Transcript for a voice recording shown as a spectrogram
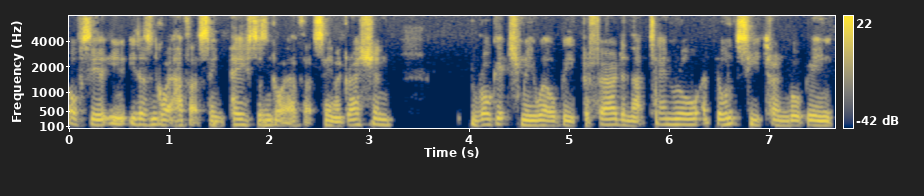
obviously, he, he, doesn't quite have that same pace, doesn't quite have that same aggression. Rogic may well be preferred in that ten role. I don't see Turnbull being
